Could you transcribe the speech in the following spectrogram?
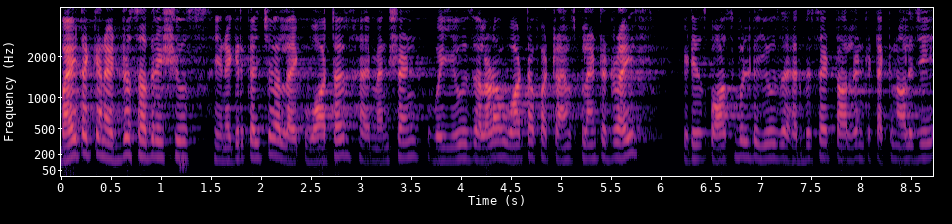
Biotech can address other issues in agriculture like water. I mentioned we use a lot of water for transplanted rice. It is possible to use a herbicide tolerant technology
